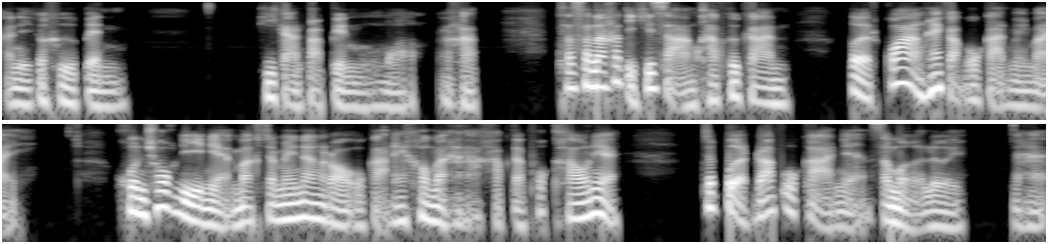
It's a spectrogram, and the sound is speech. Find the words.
อันนี้ก็คือเป็นที่การปรับเปลี่ยนมุมมองนะครับ ทัศนคติที่3ครับคือการเปิดกว้างให้กับโอกาสใหม่ๆ คนโชคดีเนี่ยมักจะไม่นั่งรอโอกาสให้เข้ามาหาครับ แต่พวกเขาเนี่ยจะเปิดรับโอกาสเนี่ยเสมอเลยนะฮะ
